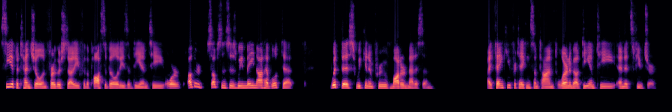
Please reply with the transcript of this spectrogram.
see a potential in further study for the possibilities of DMT or other substances we may not have looked at. With this, we can improve modern medicine I thank you for taking some time to learn about DMT and its future.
